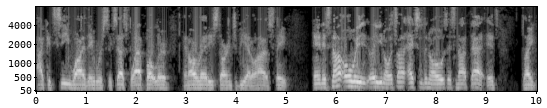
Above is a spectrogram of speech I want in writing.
I could see why they were successful at Butler and already starting to be at Ohio State. And it's not always you know it's not X's and O's. It's not that. It's like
